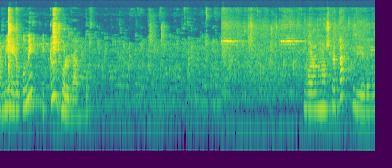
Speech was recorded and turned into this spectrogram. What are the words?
আমি এরকমই একটু ঝোল রাখব। গরম মশলাটা দিয়ে দেবো।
